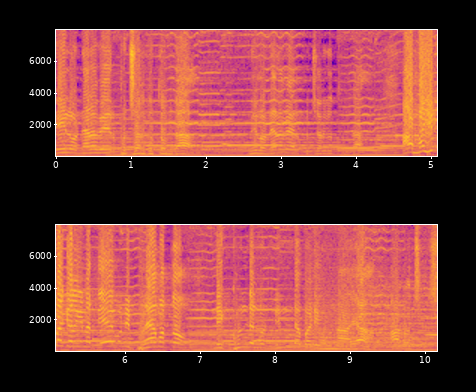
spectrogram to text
నీలో నెరవేర్పు జరుగుతుందా? నీలో నెరవేర్పు జరుగుతుందా? ఆ మహిమ కలిగిన దేవుని ప్రేమతో నీ గుండెలు నిండబడి ఉన్నాయా? ఆలోచించు.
